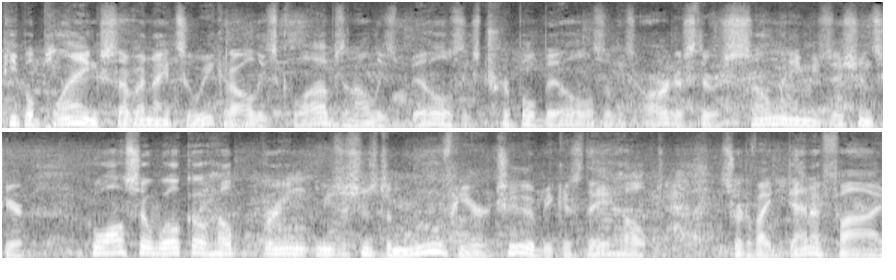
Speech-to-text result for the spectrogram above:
people playing seven nights a week at all these clubs and all these bills, these triple bills of these artists. There are so many musicians here who also Wilco helped bring musicians to move here too because they helped sort of identify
